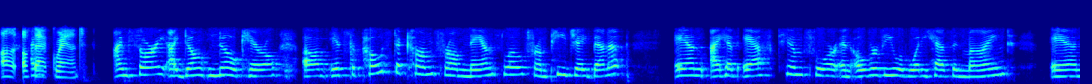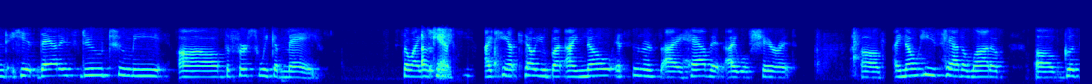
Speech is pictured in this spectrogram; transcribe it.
of, of I- that grant? I'm sorry, I don't know, Carol. Um, it's supposed to come from NANSLO, from PJ Bennett, and I have asked him for an overview of what he has in mind, and he, that is due to me uh, the first week of May. So I Okay. can't, I can't tell you, but I know as soon as I have it, I will share it. Uh, I know he's had a lot of, of good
